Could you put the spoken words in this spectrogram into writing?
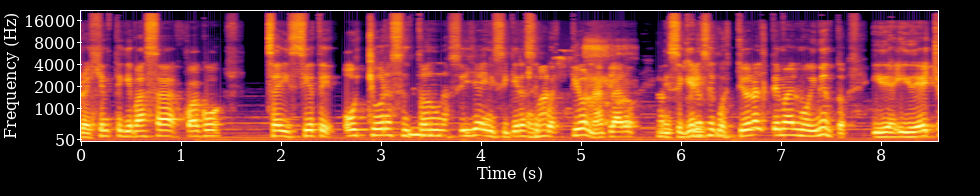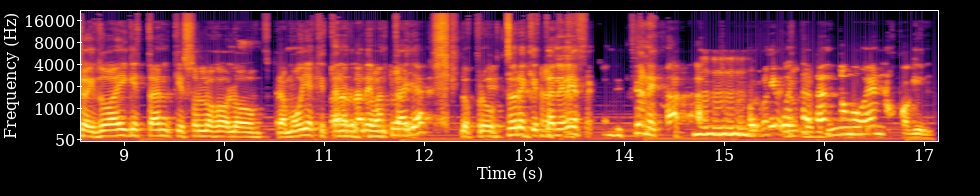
pero hay gente que pasa, Juaco, 6, 7, 8 horas sentado en una silla y ni siquiera se cuestiona, claro, ni siquiera se cuestiona el tema del movimiento. Y de, y de, hecho hay dos ahí que están, que son los, los tramoyas que están atrás de pantalla, los productores que están en esas condiciones. ¿Por qué cuesta tanto movernos, Joaquín?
